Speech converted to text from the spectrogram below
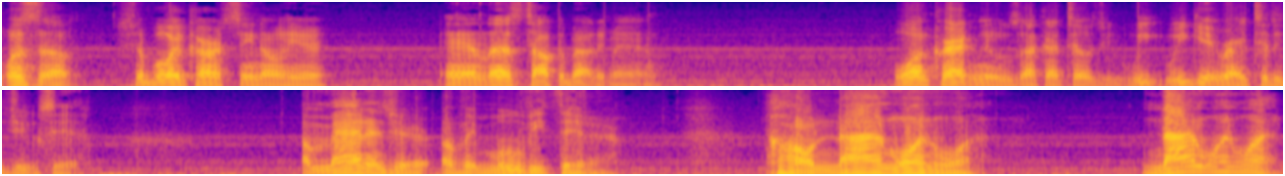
What's up? It's your boy Karceno here. And let's talk about it, man. One crack news, like I told you, we, we get right to the juice here. A manager of a movie theater called 911. 911.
